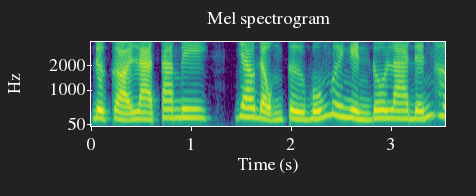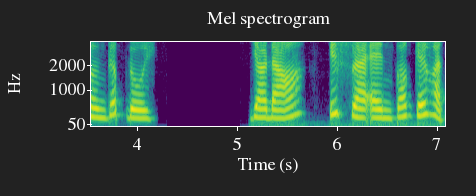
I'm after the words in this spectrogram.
được gọi là Tami, dao động từ 40.000 đô la đến hơn gấp đôi. Do đó, Israel có kế hoạch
